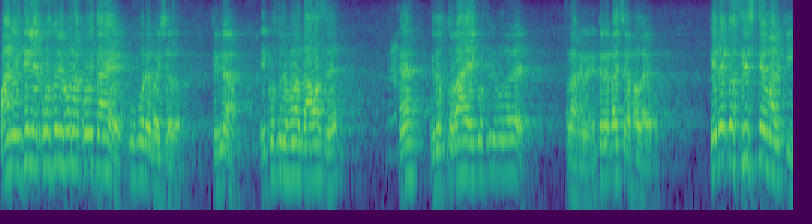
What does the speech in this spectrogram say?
পানি দিলে কচুরি ফোনা কই থাকে উপরে পয়সা ঠিক না? এই কচুরি ফোনার দাম আছে। হ্যাঁ? গৃহস্থ রাহে এই কচুরি ফোনা রে। রাখে না এটাকে পয়সা ফালায় দেয়। এটা একটা সিস্টেম আর কি।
